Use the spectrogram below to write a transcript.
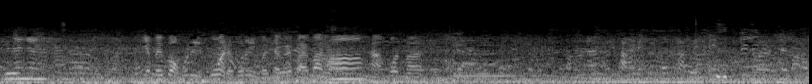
เป็นยังไง อย่าไปบอกคนอื่นมั่วเดี๋ยวคนอื่นมาใช้ไวไฟบ้านเราหาคนมา ถามเป็นภาษาไม่เป็น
